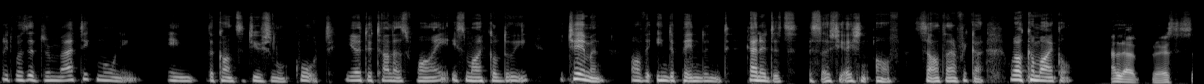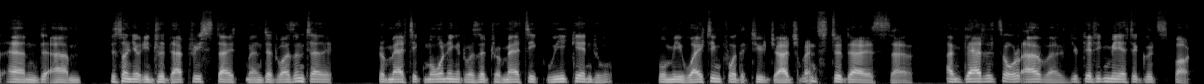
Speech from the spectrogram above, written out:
It was a dramatic morning in the Constitutional Court. Here to tell us why is Michael Louis, the chairman of the Independent Candidates Association of South Africa. Welcome, Michael. Hello, Chris. And um, just on your introductory statement, it wasn't a dramatic morning, it was a dramatic weekend for me waiting for the two judgments today. So I'm glad it's all over. You're getting me at a good spot.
